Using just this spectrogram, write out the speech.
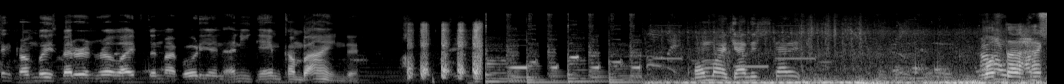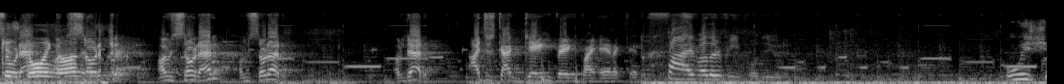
think is better in real life than my body in any game combined. Oh my god, they just got it. What Ow, the I'm heck so is dead. going I'm on So dead. I'm so dead. I'm so dead. I'm dead. I just got gang banged by Anakin. Five other people, dude. Who is sh-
